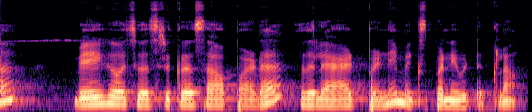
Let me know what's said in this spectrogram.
வேக வச்சு வச்சுருக்கிற சாப்பாடை இதில் ஆட் பண்ணி மிக்ஸ் பண்ணி விட்டுக்கலாம்.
